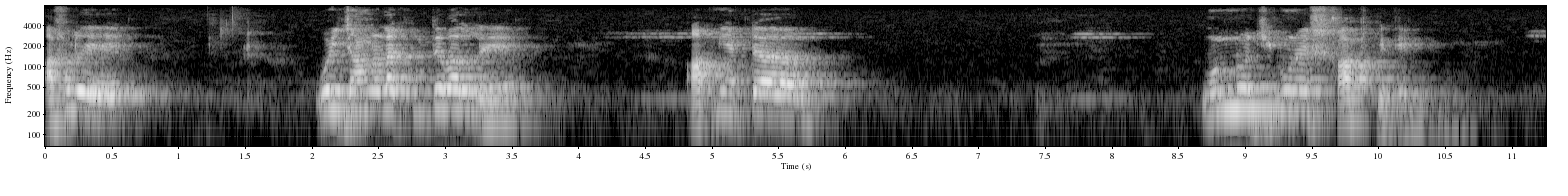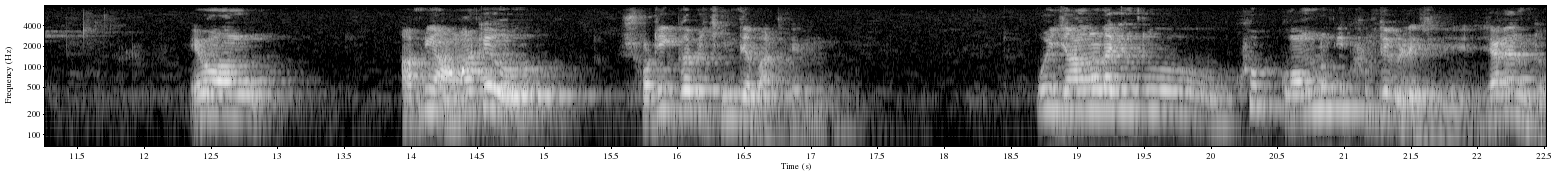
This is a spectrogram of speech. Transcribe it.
আসলে ওই জানলাটা খুলতে পারলে আপনি একটা অন্য জীবনের স্বাদ পেতেন এবং আপনি আমাকেও সঠিকভাবে চিনতে পারতেন। ওই জানলাটা কিন্তু খুব কম লোকই খুলতে পেরেছে, জানেন তো।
